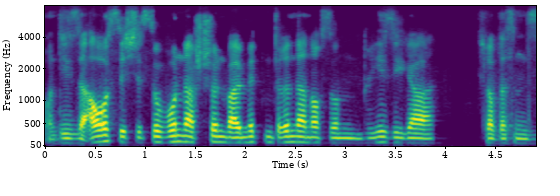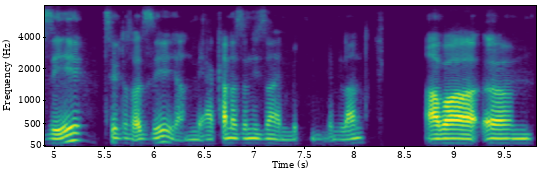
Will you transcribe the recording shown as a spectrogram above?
Und diese Aussicht ist so wunderschön, weil mittendrin da noch so ein riesiger, ich glaube, das ist ein See. Zählt das als See? Ja, ein Meer kann das ja nicht sein, mitten im Land. Aber ähm,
